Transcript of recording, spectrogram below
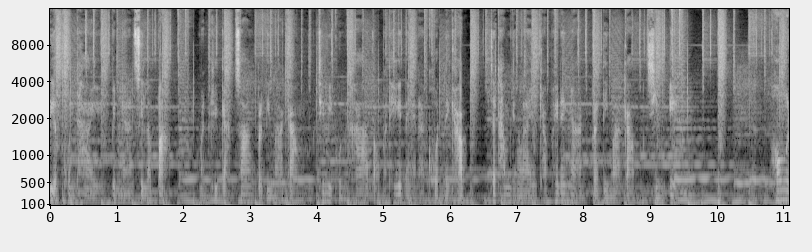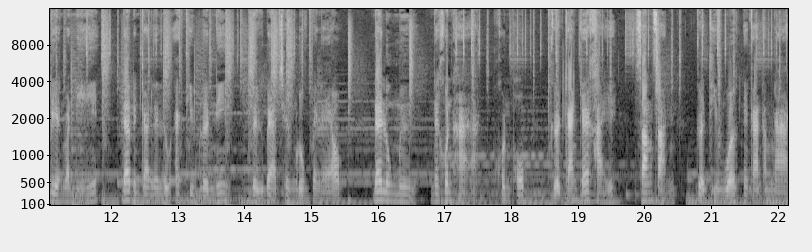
รียบคนไทยเป็นงานศิลปะ มันคือการสร้างประติมากรรมที่มีคุณค่าต่อประเทศในอนาคตเลยครับ จะทำอย่างไรครับให้ได้งานประติมากรรมชิ้นเอกห้องเรียนวันนี้ได้เป็นการเรียนรู้ active learning หรือแบบเชิงรุกไปแล้ว ได้ลงมือ ได้ค้นหา ค้นพบ เกิดการแก้ไข สร้างสรรค์ เกิดทีมเวิร์กในการทำงาน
